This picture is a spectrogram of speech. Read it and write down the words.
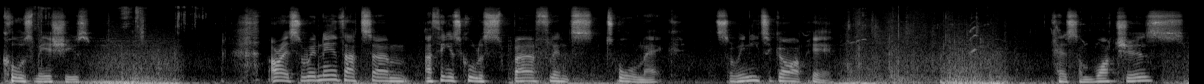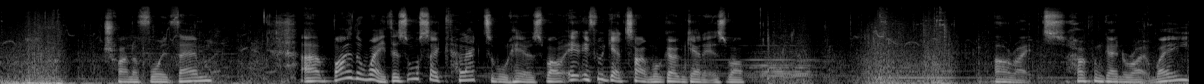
caused me issues. Alright, so we're near that, um, I think it's called a Spurflint's tall neck. So we need to go up here. Okay, some watchers. Trying to avoid them. Uh, by the way, there's also collectible here as well. If we get time, we'll go and get it as well. Alright, hope I'm going the right way.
